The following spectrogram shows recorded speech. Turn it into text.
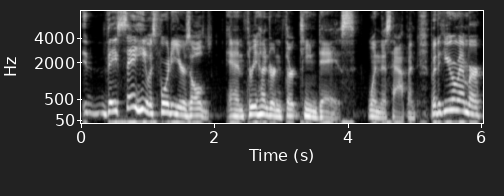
they say he was 40 years old and 313 days when this happened. But if you remember,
